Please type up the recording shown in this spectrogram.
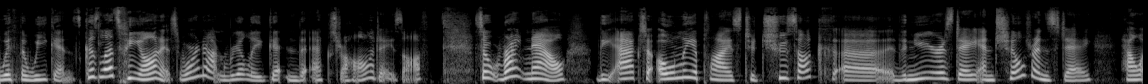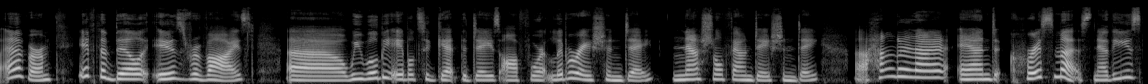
with the weekends. Because let's be honest, we're not really getting the extra holidays off. So right now, the act only applies to Chuseok, uh, the New Year's Day, and Children's Day. However, if the bill is revised, uh, we will be able to get the days off for Liberation Day, National Foundation Day, uh, Hangul날, and Christmas. Now, these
